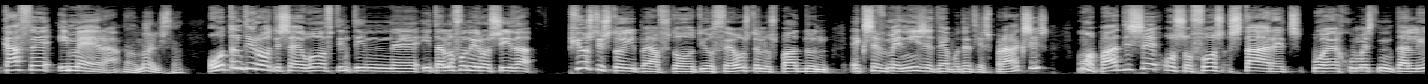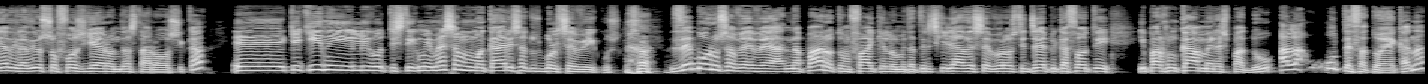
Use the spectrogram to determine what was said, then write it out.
κάθε ημέρα. Α, μάλιστα. Όταν τη ρώτησα εγώ αυτήν την ε, Ιταλόφωνη Ρωσίδα, Ποιος της το είπε αυτό, ότι ο Θεός τέλος πάντων εξευμενίζεται από τέτοιες πράξεις, μου απάντησε ο σοφός Στάρετς που έχουμε στην Ιταλία, δηλαδή ο σοφός γέροντας στα Ρώσικα ε, και εκείνη λίγο τη στιγμή μέσα μου μακάρισα τους Μπολσεβίκους. Δεν μπορούσα βέβαια να πάρω τον φάκελο με τα 3.000 ευρώ στην τσέπη καθότι υπάρχουν κάμερες παντού, αλλά ούτε θα το έκανα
